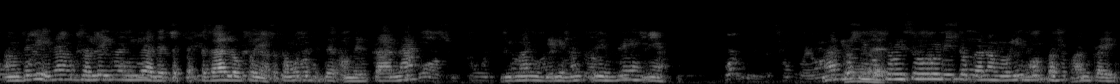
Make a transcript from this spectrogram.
Ang dili lang sa linga nila dito Tagalog pa niya katungod dito Amerikana. Di man dili man pwede niya. Naglos nila suri-suri dito ka nang mulibot pasukan kay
